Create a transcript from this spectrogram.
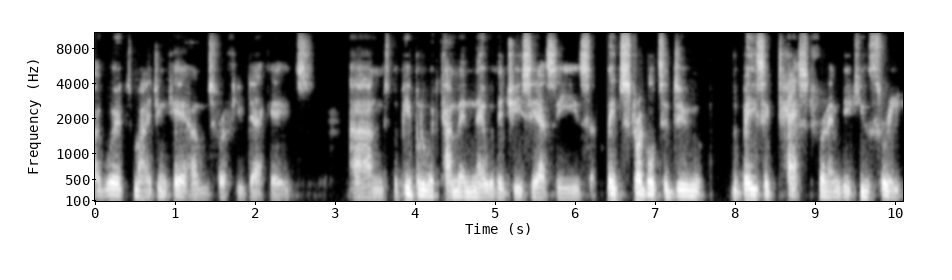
I worked managing care homes for a few decades. And the people who would come in there with their GCSEs, they'd struggle to do the basic test for an NVQ3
